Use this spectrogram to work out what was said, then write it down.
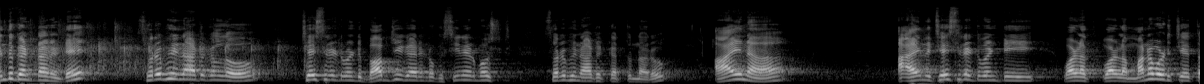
ఎందుకంటున్నానంటే సురభి నాటకంలో చేసినటువంటి బాబ్జీ గారిని ఒక సీనియర్ మోస్ట్ సురభి నాటకర్త ఉన్నారు ఆయన ఆయన చేసినటువంటి వాళ్ళ వాళ్ళ మనవడి చేత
